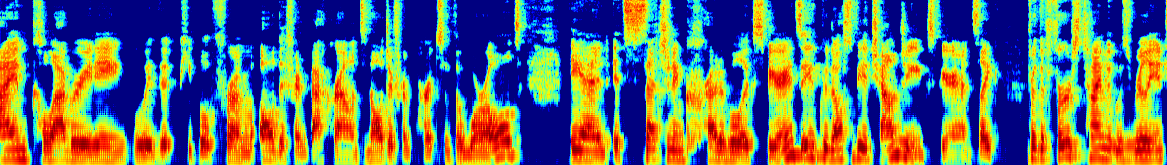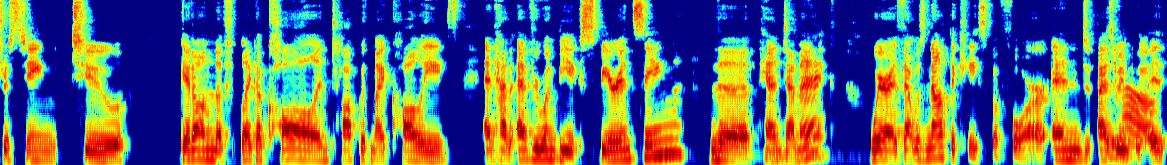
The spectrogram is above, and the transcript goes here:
I am collaborating with people from all different backgrounds and all different parts of the world. And it's such an incredible experience. It could also be a challenging experience. Like for the first time, it was really interesting to get on the like a call and talk with my colleagues and have everyone be experiencing the pandemic whereas that was not the case before. And as yeah, we it,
